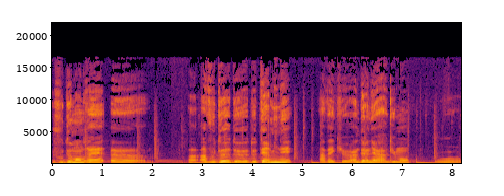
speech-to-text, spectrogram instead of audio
Je vous demanderai euh, à vous deux de, de terminer avec euh, un dernier argument ou-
